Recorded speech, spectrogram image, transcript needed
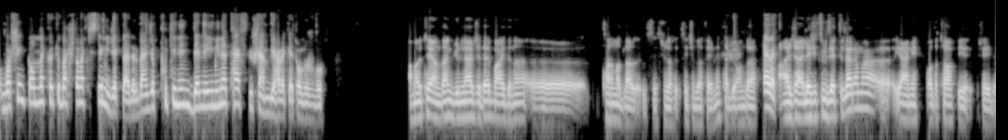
Washington'la kötü başlamak istemeyeceklerdir. Bence Putin'in deneyimine ters düşen bir hareket olur bu. Ama öte yandan günlerce de Biden'a e, tanımadılar seçim, seçim zaferini. Tabii onda evet. ayrıca legitimize ettiler ama e, yani o da tuhaf bir şeydi.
